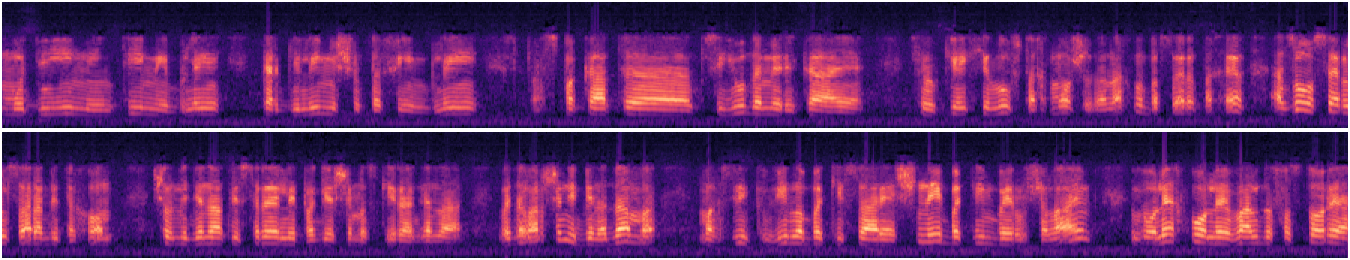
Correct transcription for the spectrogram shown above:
מודיעיני, אינטימי, בלי תרגילים משותפים, בלי אספקת ציוד אמריקאי, חלקי חילוף תחמושת, אנחנו בסרט אחר. אז הוא אוסר על שר הביטחון של מדינת ישראל להיפגש עם מזכיר ההגנה. ודבר שני, בן אדם מחזיק וילה בקיסריה, שני בתים בירושלים, והולך פה לוולדוף אסטוריה,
